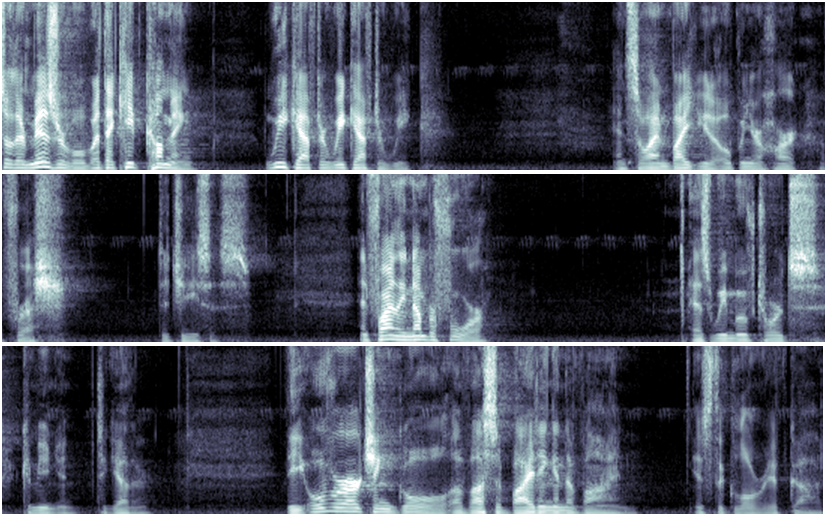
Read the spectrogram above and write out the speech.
So they're miserable, but they keep coming week after week after week. And so I invite you to open your heart afresh to Jesus. And finally, number four, as we move towards communion together, the overarching goal of us abiding in the vine is the glory of God.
